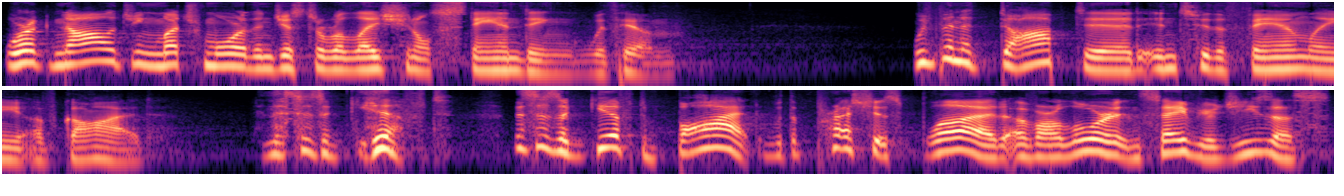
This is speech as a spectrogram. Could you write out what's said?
we're acknowledging much more than just a relational standing with Him. We've been adopted into the family of God. And this is a gift. This is a gift bought with the precious blood of our Lord and Savior, Jesus.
